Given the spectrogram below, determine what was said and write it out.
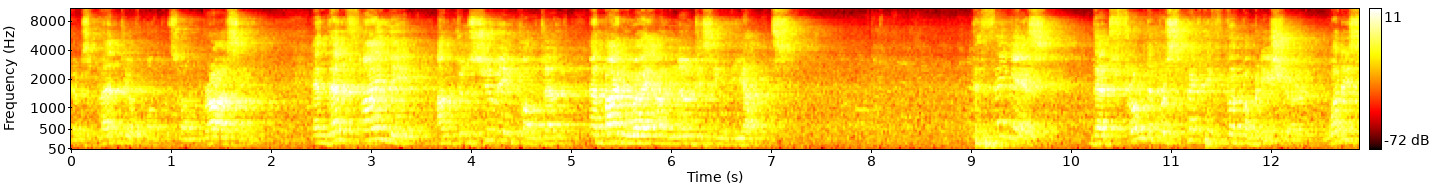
There is plenty of content, so I'm browsing. And then finally, I'm consuming content, and by the way, I'm noticing the ads. The thing is that from the perspective of a publisher, what is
